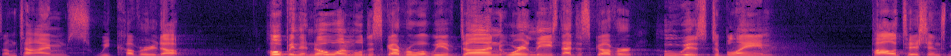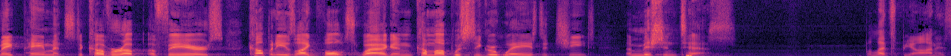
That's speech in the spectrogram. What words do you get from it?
Sometimes we cover it up, hoping that no one will discover what we have done, or at least not discover who is to blame. Politicians make payments to cover up affairs. Companies like Volkswagen come up with secret ways to cheat emission tests. But let's be honest,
